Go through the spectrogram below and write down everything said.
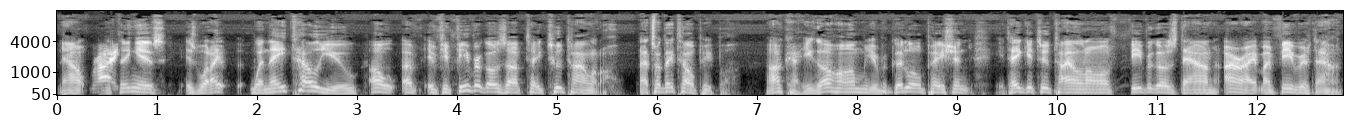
Now, right. the thing is, is what I, when they tell you, oh, if your fever goes up, take two Tylenol. That's what they tell people. Okay, you go home, you're a good little patient, you take your two Tylenol, fever goes down. All right, my fever's down.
